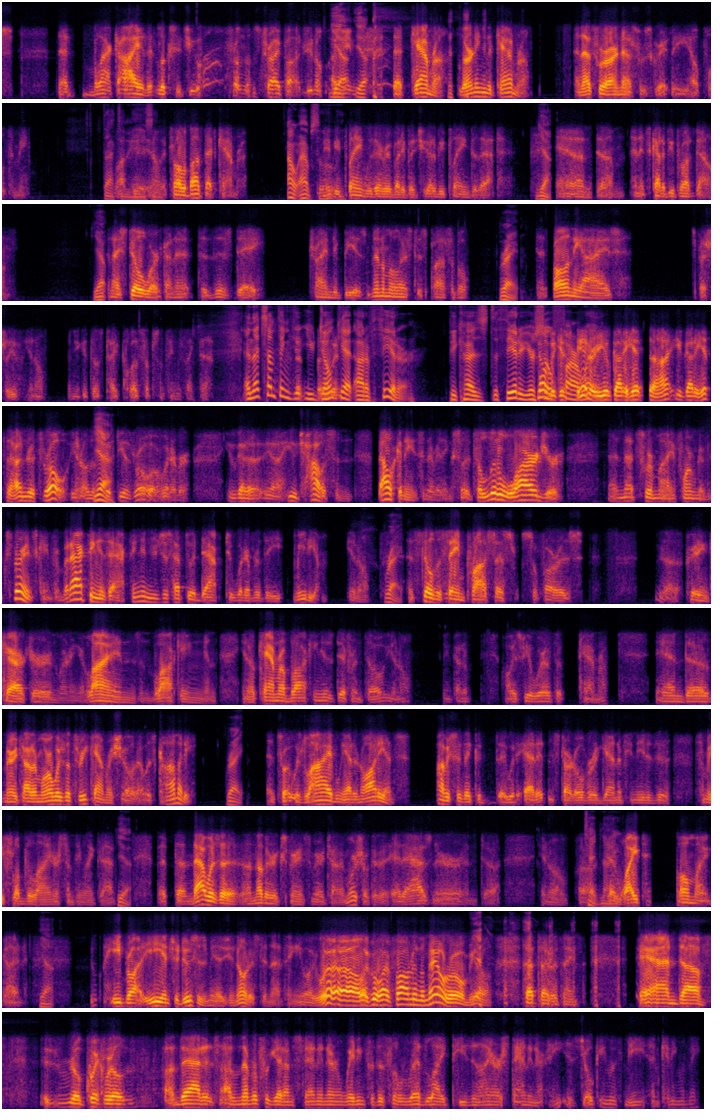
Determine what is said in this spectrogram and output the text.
that black eye that looks at you from those tripods. You know, Yeah, I mean, yeah. that camera, learning the camera, and that's where Arness was greatly helpful to me. That's Well, you amazing. know, it's all about that camera. Oh, You may absolutely. be playing with everybody, but you got to be playing to that, Yeah. and um, and it's got to be brought down. Yep. And I still work on it to this day, trying to be as minimalist as possible. Right. And it's all in the eyes, especially you know when you get those tight close-ups and things like that. And that's something that you don't get out of theater because the theater you're no, so because far theater, away. you've got to hit the you've got to hit the hundredth row, you know, the Yeah. fiftieth row or whatever. You've got a, yeah, huge house and balconies and everything, so it's a little larger, and that's where my formative experience came from. But acting is acting, and you just have to adapt to whatever the medium, you know. Right. It's still the same process so far as uh, creating character and learning your lines and blocking, and you know, camera blocking is different though. You know, you've got to always be aware of the camera. And uh, Mary Tyler Moore was a three-camera show that was comedy, Right. and so it was live. We had an audience. Obviously, they could they would edit and start over again if you needed to. Somebody flubbed a line or something like that. Yeah. But uh, that was a another experience, the Mary Tyler Moore show, because Ed Asner and uh, you know uh, Ted Ted Knight. Oh my God. Yeah. He brought he introduces me as you noticed in that thing. He was well, look who I found in the mailroom, you know, that type of thing. And uh, real quick, real on that is I'll never forget. I'm standing there and waiting for this little red light. He's and I are standing there, and he is joking with me and kidding with me.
